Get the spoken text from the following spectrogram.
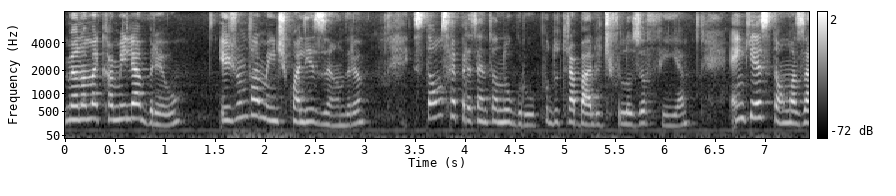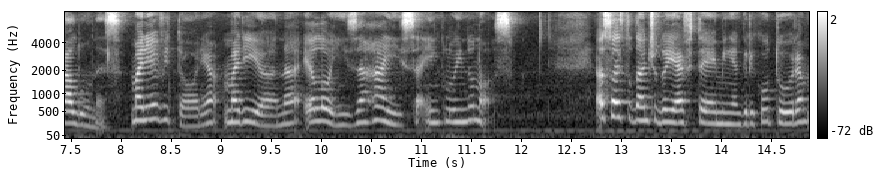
Meu nome é Camila Abreu e, juntamente com a Lisandra, estamos representando o grupo do trabalho de filosofia em que estão as alunas Maria Vitória, Mariana, Heloísa, Raíssa, incluindo nós. Eu sou estudante do IFTM em Agricultura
